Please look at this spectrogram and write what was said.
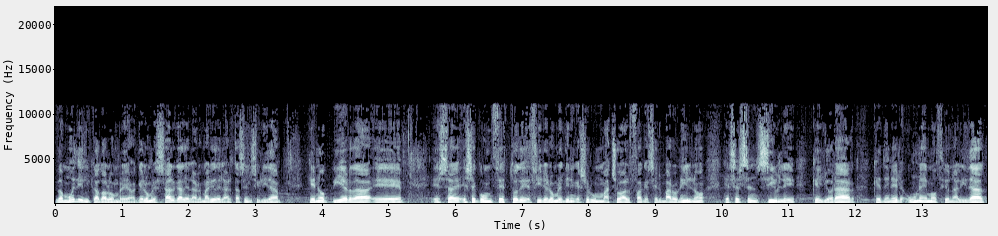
y va muy dedicado al hombre, a que el hombre salga del armario de la alta sensibilidad, que no pierda eh, ese concepto de decir el hombre tiene que ser un macho alfa, que ser varonil, ¿no? Que ser sensible, que llorar, que tener una emocionalidad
